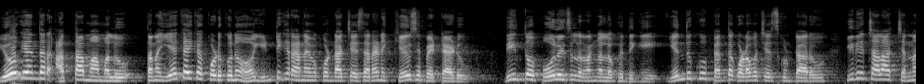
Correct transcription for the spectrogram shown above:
యోగేందర్ అత్తామామలు తన ఏకైక కొడుకును ఇంటికి రానివ్వకుండా చేశారని కేసు పెట్టాడు. దీంతో పోలీసులు రంగంలోకి దిగి ఎందుకు పెద్ద గొడవ చేసుకుంటారు? ఇది చాలా చిన్న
